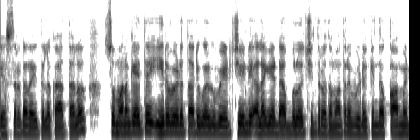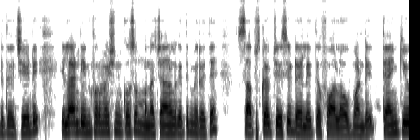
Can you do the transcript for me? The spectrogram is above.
చేస్తారట రైతుల ఖాతాలో. సో మనకైతే ఇరవై ఏడో తారీఖు వరకు వెయిట్ చేయండి. అలాగే డబ్బులు వచ్చిన తర్వాత మాత్రం వీడియో కింద కామెంట్ అయితే చేయండి. ఇలాంటి ఇన్ఫర్మేషన్ కోసం మన ఛానల్కి అయితే మీరైతే సబ్స్క్రైబ్ చేసి డైలీ అయితే ఫాలో అవ్వండి. Thank you.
